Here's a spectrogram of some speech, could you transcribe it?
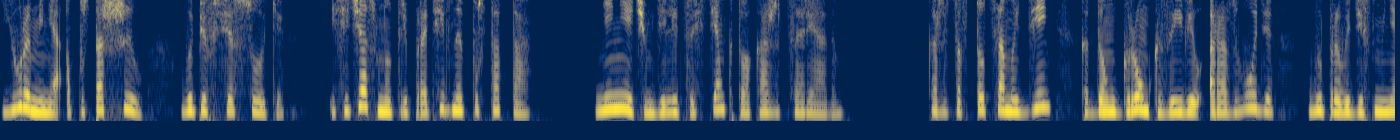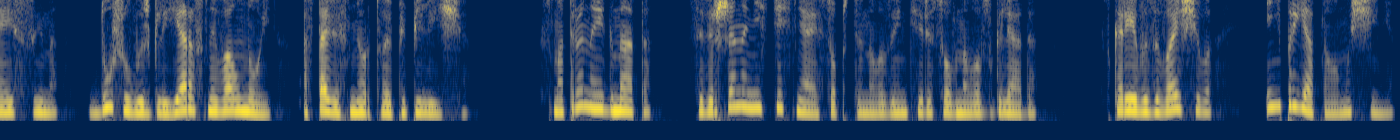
Юра меня опустошил — выпив все соки, и сейчас внутри противная пустота. Мне нечем делиться с тем, кто окажется рядом. Кажется, в тот самый день, когда он громко заявил о разводе, выпроводив меня и сына, душу выжгли яростной волной, оставив мертвое пепелище. Смотрю на Игната, совершенно не стесняя собственного заинтересованного взгляда, скорее вызывающего и неприятного мужчине.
